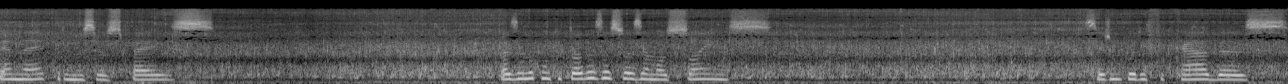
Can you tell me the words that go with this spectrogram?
penetre nos seus pés, fazendo com que todas as suas emoções sejam purificadas,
